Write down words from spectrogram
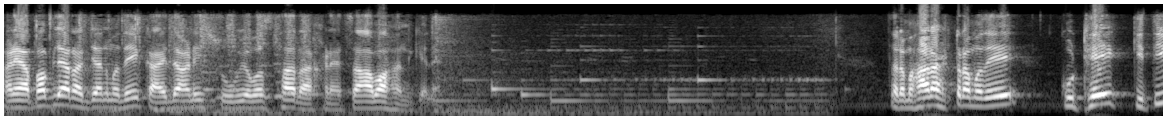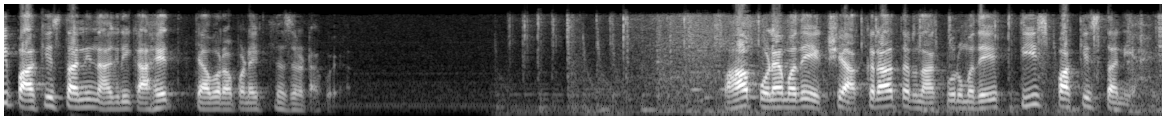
आणि आपापल्या राज्यांमध्ये कायदा आणि सुव्यवस्था राखण्याचं आवाहन केलंय तर महाराष्ट्रामध्ये कुठे किती पाकिस्तानी नागरिक आहेत त्यावर आपण एक नजर टाकूया. पहा पुण्यामध्ये एकशे अकरा तर नागपूरमध्ये तीस पाकिस्तानी आहेत.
